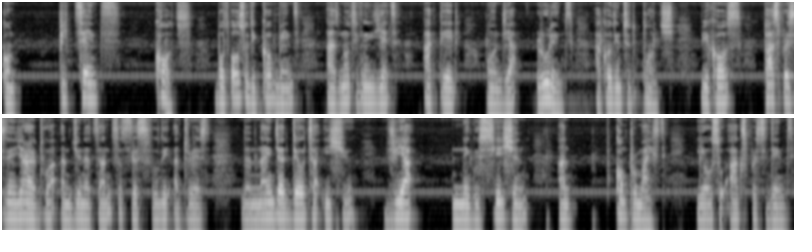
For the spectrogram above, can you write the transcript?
competent courts, but also the government has not even yet acted on their rulings, according to the Punch, because past President Yar'Adua and Jonathan successfully addressed the Niger Delta issue via negotiation and compromise. He also asked President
